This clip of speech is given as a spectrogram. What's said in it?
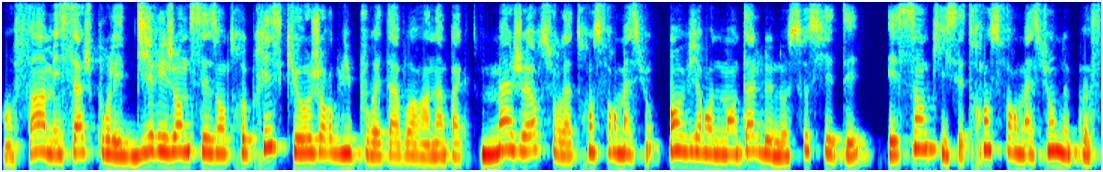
Enfin, un message pour les dirigeants de ces entreprises qui aujourd'hui pourraient avoir un impact majeur sur la transformation environnementale de nos sociétés et sans qui ces transformations ne peuvent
